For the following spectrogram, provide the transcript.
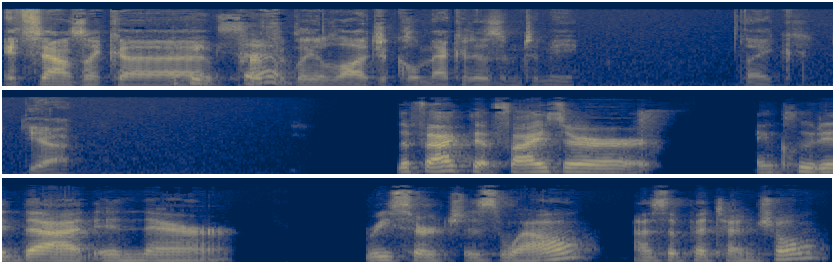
It sounds like a perfectly logical mechanism to me. Like, yeah. The fact that Pfizer included that in their research as well as a potential,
